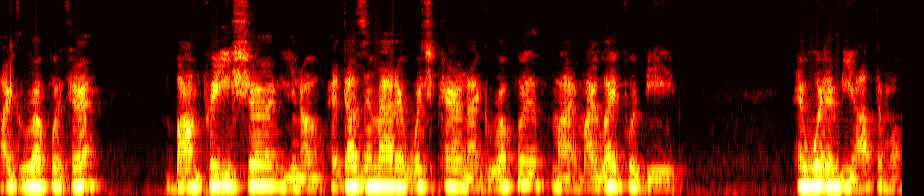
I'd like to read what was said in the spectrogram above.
I grew up with her. But I'm pretty sure, you know, it doesn't matter which parent I grew up with, my, my life would be, it wouldn't be optimal.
